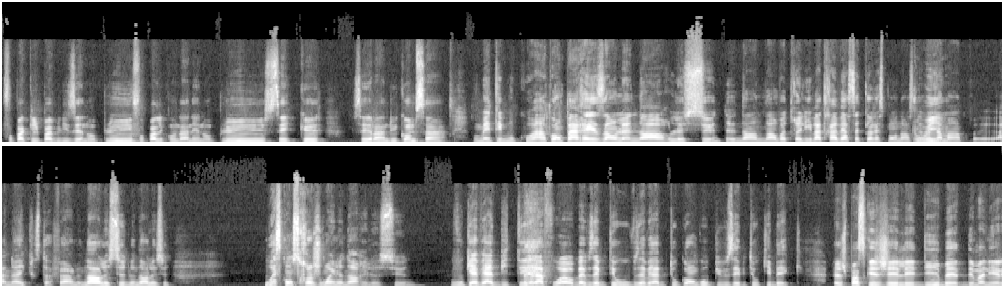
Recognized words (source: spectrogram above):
faut pas culpabiliser non plus, il ne faut pas le condamner non plus. C'est que c'est rendu comme ça. Vous mettez beaucoup en comparaison le Nord, le Sud dans, dans votre livre à travers cette correspondance-là, Oui. notamment entre euh, Anna et Christopher, le Nord, le Sud, le Nord, le Sud. Où est-ce qu'on se rejoint, le Nord et le Sud? Vous qui avez habité à la fois, ben, vous, habitez au, vous avez habité au Congo puis vous habitez au Québec. Et je pense que je l'ai dit ben, de manière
